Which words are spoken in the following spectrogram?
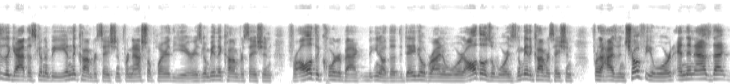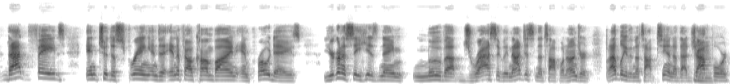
is a guy that's going to be in the conversation for National Player of the Year. He's going to be in the conversation for all of the quarterback, you know, the, the Davey O'Brien Award, all those awards. He's going to be in the conversation for the Heisman Trophy Award. And then as that that fades into the spring, into NFL Combine and Pro Days, you're going to see his name move up drastically, not just in the top 100, but I believe in the top 10 of that draft Mhm. board,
